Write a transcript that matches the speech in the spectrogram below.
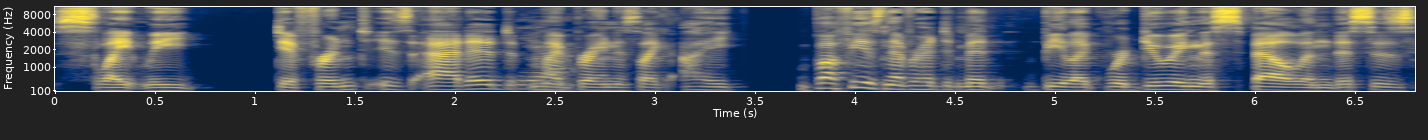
slightly different is added, my brain is like, I Buffy has never had to be like, we're doing this spell, and this is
